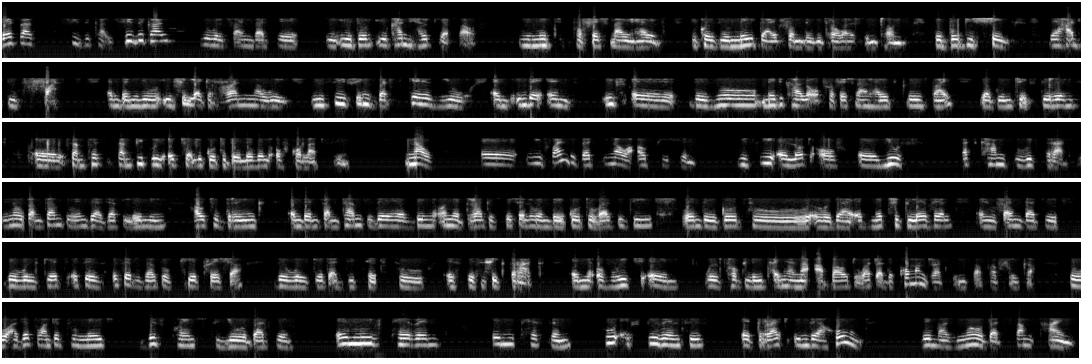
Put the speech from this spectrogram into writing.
versus physical. Physical, you will find that uh, you don't, you can't help yourself. You need professional help because you may die from the withdrawal symptoms. The body shakes, the heart beats fast, and then you, you feel like running away. You see things that scares you, and in the end, if uh, there's no medical or professional help close by, you're going to experience uh, some some people actually go to the level of collapsing. Now, uh, we find that in our outpatient, we see a lot of uh, youth that comes with drugs. You know, sometimes when they are just learning how to drink, and then sometimes they have been on a drug, especially when they go to varsity, when they go to uh, their at level, and find that they will get, as a, as a result of peer pressure, they will get addicted to a specific drug, and of which um, we'll talk later about what are the common drugs in South Africa. So I just wanted to make this point to you that uh, any parent, any person who experiences a drug in their homes, they must know that sometimes,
